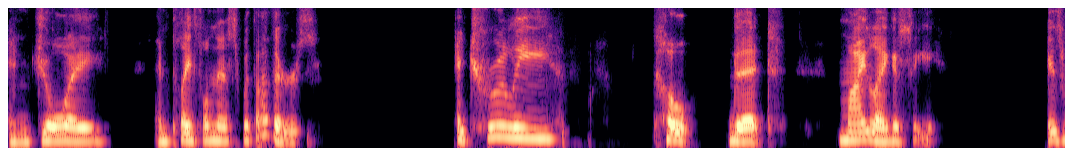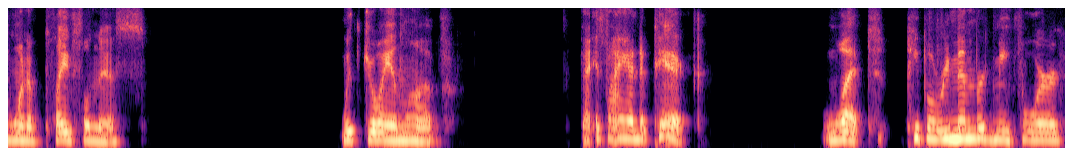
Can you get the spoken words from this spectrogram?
and joy and playfulness with others. I truly hope that my legacy is one of playfulness with joy and love. That if I had to pick what people remembered me for,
